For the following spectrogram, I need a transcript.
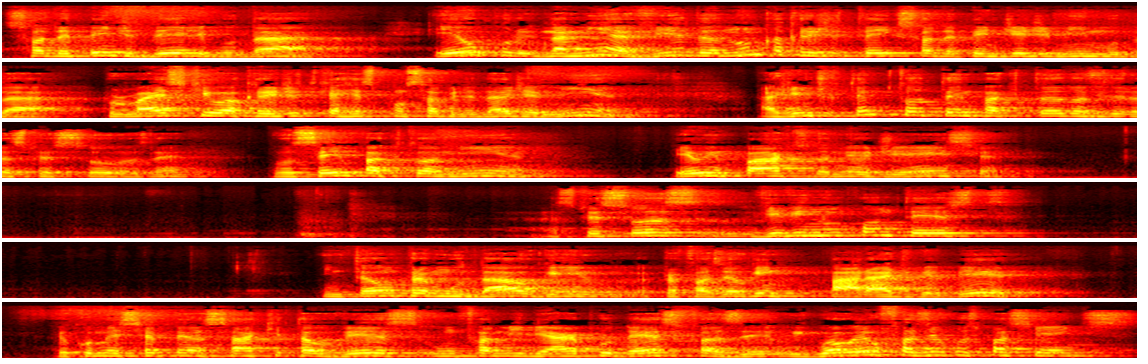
só depende dele mudar. Eu, na minha vida, nunca acreditei que só dependia de mim mudar. Por mais que eu acredite que a responsabilidade é minha, a gente o tempo todo está impactando a vida das pessoas, né? Você impactou a minha, eu impacto da minha audiência. As pessoas vivem num contexto. Então, para mudar alguém, para fazer alguém parar de beber, eu comecei a pensar que talvez um familiar pudesse fazer, igual eu fazia com os pacientes,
